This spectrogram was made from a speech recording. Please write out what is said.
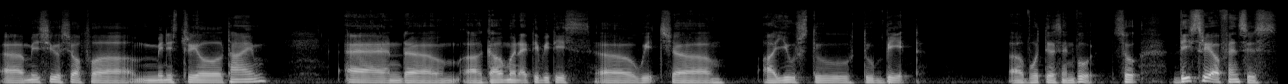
uh, misuse of uh, ministerial time, and um, uh, government activities uh, which um, are used to to bait uh, voters and vote. So these three offences,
